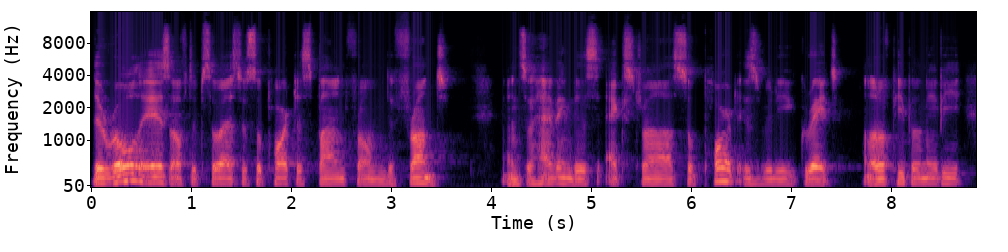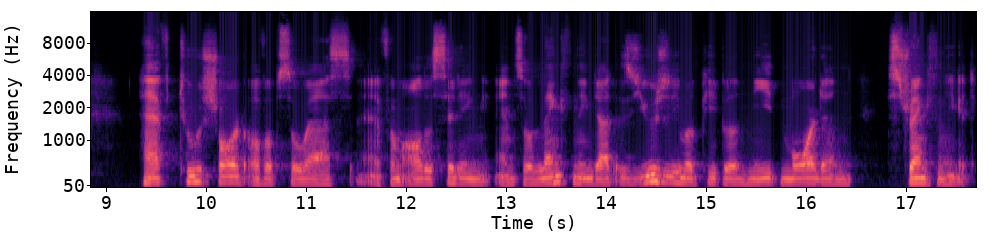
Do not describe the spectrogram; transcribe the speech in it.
the role is of the psoas to support the spine from the front. And so having this extra support is really great. A lot of people maybe have too short of a psoas uh, from all the sitting. And so lengthening that is usually what people need more than strengthening it.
